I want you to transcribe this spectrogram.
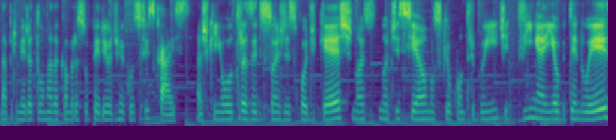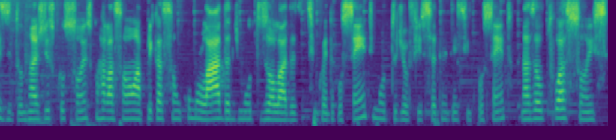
da primeira turma da Câmara Superior de Recursos Fiscais. Acho que em outras edições desse podcast nós noticiamos que o contribuinte vinha aí obtendo êxito nas discussões com relação à aplicação cumulada de multa isolada de 50% e multa de ofício 75% nas autuações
